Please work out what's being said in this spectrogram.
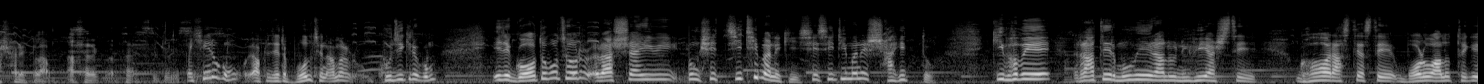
আষাঢ়ে ক্লাব। আশার ক্লাব হ্যাঁ স্মৃতি সেরকম আপনি যেটা বলছেন আমার খুঁজি কীরকম এই যে গত বছর রাজশাহী এবং সে চিঠি মানে কি? সে চিঠি মানে সাহিত্য। কীভাবে রাতের মোমের আলো নিভে আসছে ঘর আস্তে আস্তে বড় আলো থেকে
